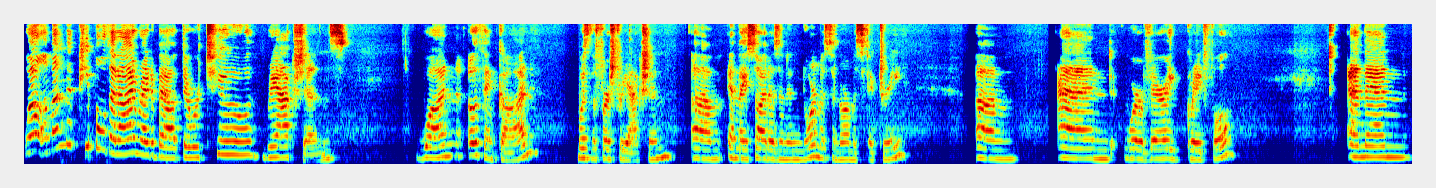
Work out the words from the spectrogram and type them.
Well, among the people that I write about, there were two reactions. One, oh, thank God, was the first reaction. Um, and they saw it as an enormous, enormous victory. Um, and were very grateful. And then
